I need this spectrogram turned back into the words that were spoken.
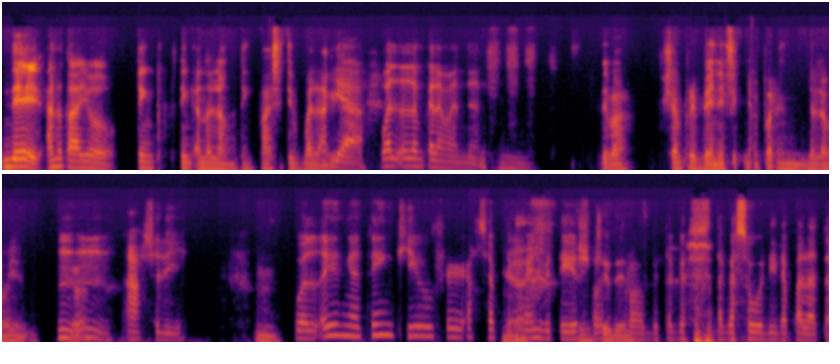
hindi, ano tayo, think, think ano lang, think positive palagi. Yeah. Well, alam ka naman yan. Mm. Di ba? Syempre, benefit nyo pa rin dalawa yun. Mm-mm, actually. Mm. Well, ayun nga. Thank you for accepting Yeah, my invitation. you din. Grabe, taga, taga Sony na pala to.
